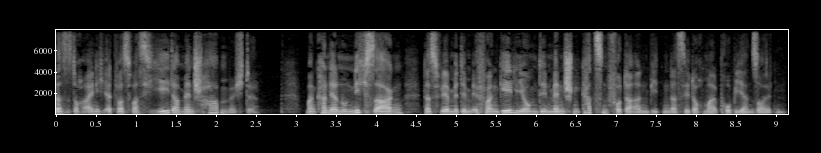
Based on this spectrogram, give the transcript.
das ist doch eigentlich etwas, was jeder Mensch haben möchte. Man kann ja nun nicht sagen, dass wir mit dem Evangelium den Menschen Katzenfutter anbieten, das sie doch mal probieren sollten.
